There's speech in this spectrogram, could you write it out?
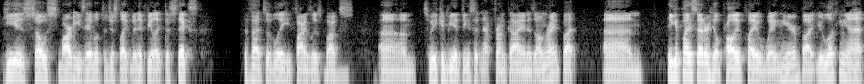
he is so smart. He's able to just like manipulate the sticks defensively. He finds loose pucks. Um, so he can be a decent net front guy in his own right, but um, he can play center. He'll probably play wing here, but you're looking at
